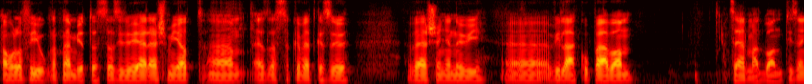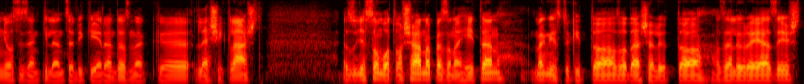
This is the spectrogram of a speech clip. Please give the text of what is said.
ahol a fiúknak nem jött össze az időjárás miatt. Ez lesz a következő verseny a női világkupában. Cermatban 18-19-én rendeznek lesiklást. Ez ugye szombat-vasárnap ezen a héten. Megnéztük itt az adás előtt az előrejelzést.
